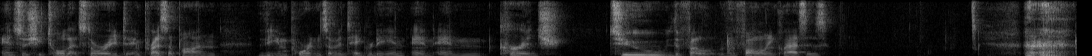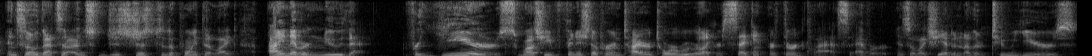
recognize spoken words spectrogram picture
And so she told that story to impress upon the importance of integrity and and, and courage to the fellow the following classes. and so that's a, just just to the point that like I never knew that for years while she finished up her entire tour. We were like her second or third class ever, and so like she had another two years,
